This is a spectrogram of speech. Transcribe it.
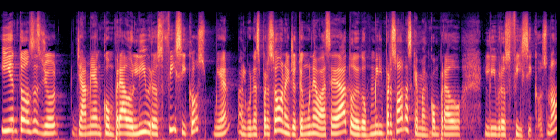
Y entonces yo ya me han comprado libros físicos, ¿bien? Algunas personas. Yo tengo una base de datos de 2.000 personas que me han comprado libros físicos, ¿no?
